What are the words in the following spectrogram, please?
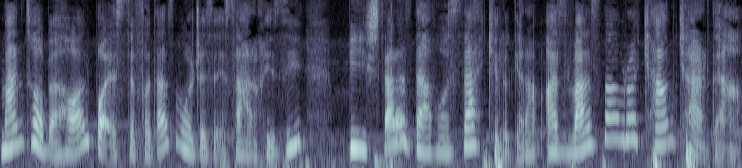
من تا به حال با استفاده از معجزه سرخیزی بیشتر از دوازده کیلوگرم از وزنم را کم کردم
